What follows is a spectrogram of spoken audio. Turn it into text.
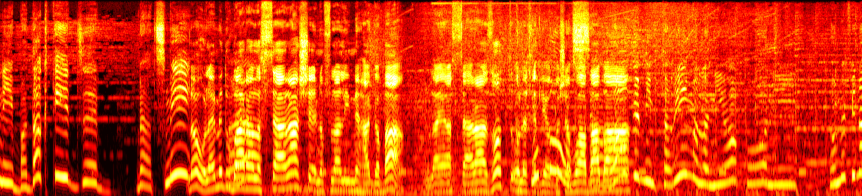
אני בדקתי את זה בעצמי. לא, אולי מדובר היה... על הסערה שנפלה לי מהגבה. אולי הסערה הזאת הולכת להיות בשבוע הבא ב... שערה וממטרים על הנייר פה, אני... לא מבינה,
